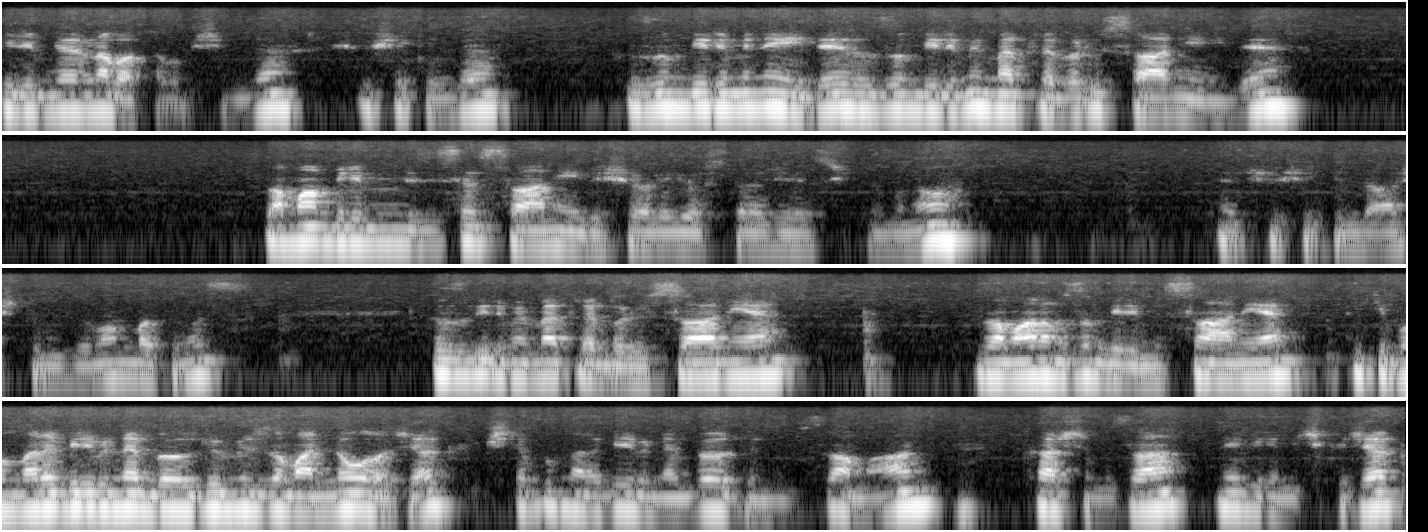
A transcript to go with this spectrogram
Birimlerine bakalım şimdi. Şu şekilde hızın birimi neydi? Hızın birimi metre bölü saniyeydi. Zaman birimimiz ise saniyeydi. Şöyle göstereceğiz şimdi bunu. Evet şu şekilde açtığımız zaman bakınız. Hız birimi metre bölü saniye. Zamanımızın birimi saniye. Peki bunları birbirine böldüğümüz zaman ne olacak? İşte bunları birbirine böldüğümüz zaman karşımıza ne birimi çıkacak?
